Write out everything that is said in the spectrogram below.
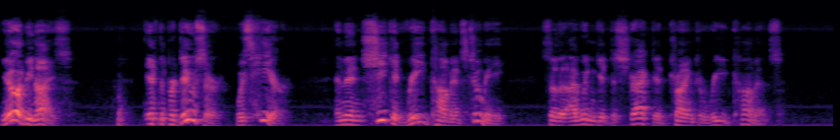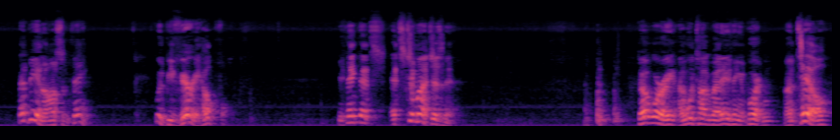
you know it'd be nice if the producer was here and then she could read comments to me so that I wouldn't get distracted trying to read comments. That'd be an awesome thing. It would be very helpful. You think that's it's too much, isn't it? Don't worry, I won't talk about anything important until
